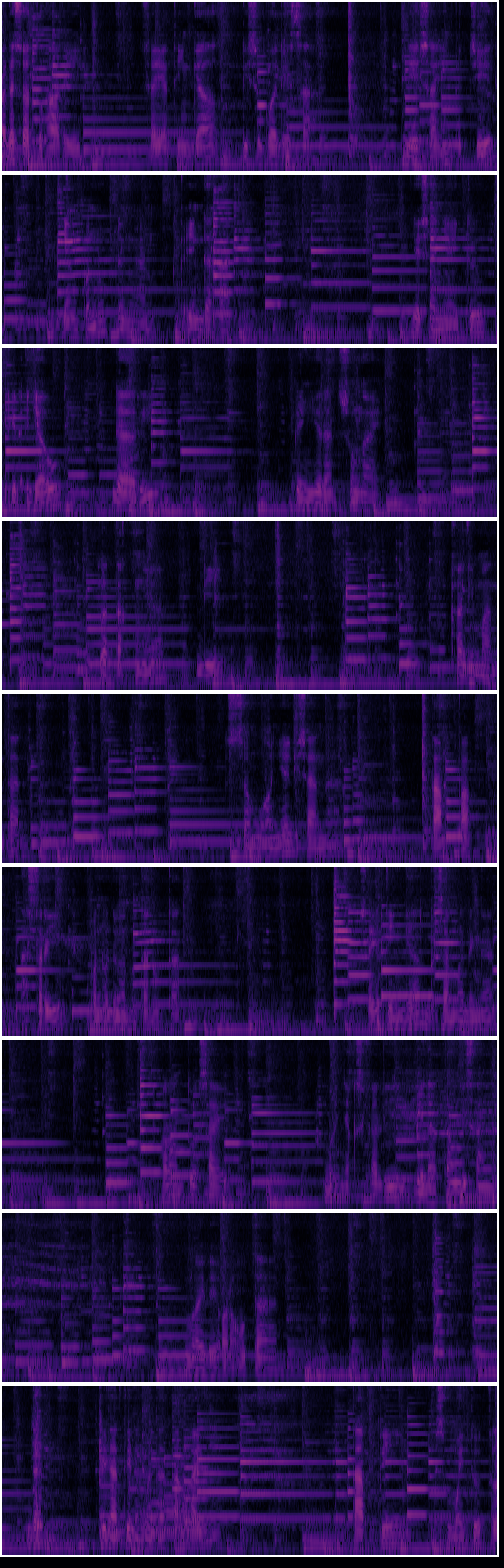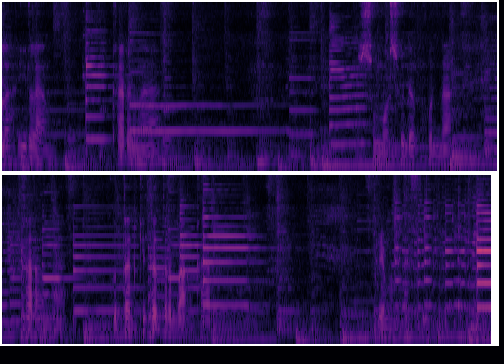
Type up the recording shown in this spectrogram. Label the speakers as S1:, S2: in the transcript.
S1: Pada suatu hari, saya tinggal di sebuah desa. Desa yang kecil yang penuh dengan keindahan. Desanya itu tidak jauh dari pinggiran sungai. Letaknya di Kalimantan. Semuanya di sana tampak asri, penuh dengan hutan-hutan. Saya tinggal bersama dengan orang tua saya. Banyak sekali binatang di sana. Mulai dari orang hutan dan binatang-binatang lainnya. Tapi semua itu telah hilang karena semua sudah punah karena hutan kita terbakar. Terima kasih.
